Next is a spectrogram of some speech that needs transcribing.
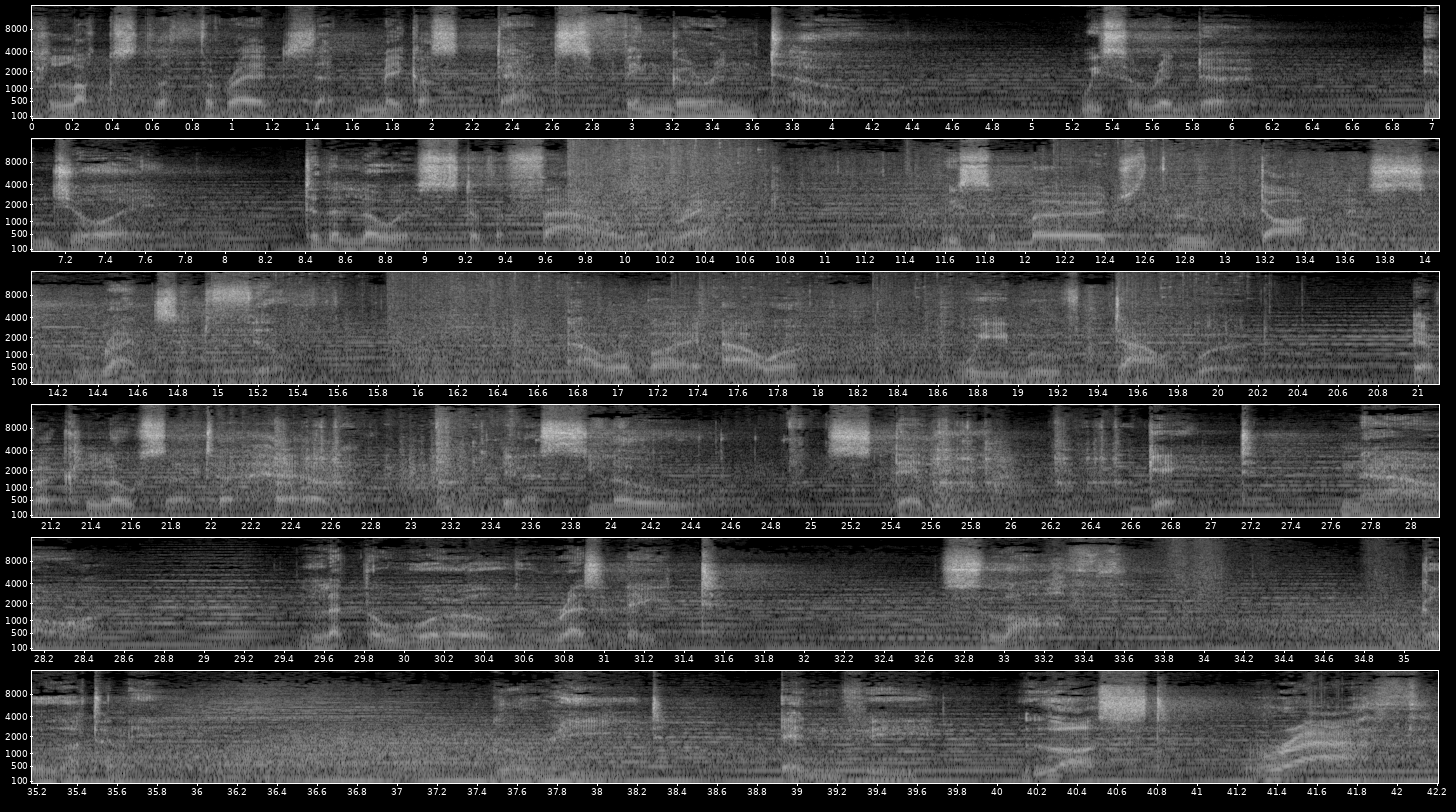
Plucks the threads that make us dance finger and toe. We surrender, enjoy, to the lowest of the foul and rank. We submerge through darkness, rancid filth. Hour by hour, we move downward, ever closer to hell, in a slow, steady gait. Now, let the world resonate. Sloth, gluttony, greed, envy, lust, wrath,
